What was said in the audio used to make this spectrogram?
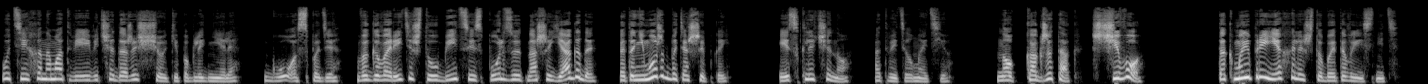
У Тихона Матвеевича даже щеки побледнели. «Господи, вы говорите, что убийцы используют наши ягоды? Это не может быть ошибкой?» «Исключено», — ответил Мэтью. «Но как же так? С чего?» «Так мы и приехали, чтобы это выяснить»,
